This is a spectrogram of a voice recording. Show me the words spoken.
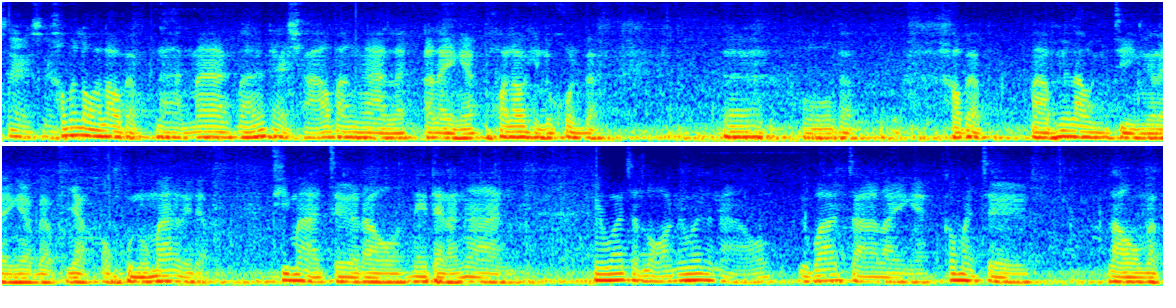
ใช่ใช่เขามารอเราแบบนานมากมาตั้งแต่เช้าบางงานและอะไรเงี้ยพอเราเห็นทุกคนแบบ เออโหแบบเขาแบบมาเพื่อเราจริง ๆ อะไรเงี้ยแบบอยากขอบคุณมากๆเลยแบบที่มาเจอเราในแต่ละงาน ไม่ว่าจะร้อนไม่ว่าจะหนาว หรือว่าจะอะไรเงี้ยก็มาเจอเราแบบ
